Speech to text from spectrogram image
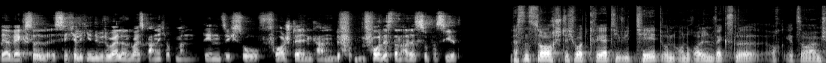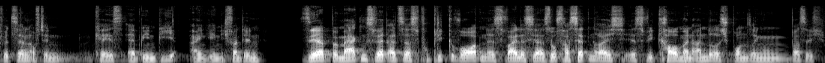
Der Wechsel ist sicherlich individuell und weiß gar nicht, ob man den sich so vorstellen kann, bevor, bevor das dann alles so passiert. Lass uns doch Stichwort Kreativität und, und Rollenwechsel auch jetzt nochmal im Speziellen auf den Case Airbnb eingehen. Ich fand den sehr bemerkenswert, als das publik geworden ist, weil es ja so facettenreich ist wie kaum ein anderes Sponsoring, was ich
